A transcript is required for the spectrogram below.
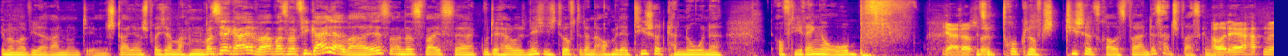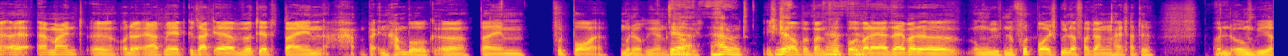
immer mal wieder ran und den Stadionsprecher machen, was ja geil war, was aber viel geiler war ist, und das weiß der gute Harold nicht, ich durfte dann auch mit der T-Shirt-Kanone auf die Ränge oben pff, ja, das mit so Druckluft-T-Shirts rausfahren, das hat Spaß gemacht. Aber der hat mir, äh, er meint, äh, oder er hat mir jetzt gesagt, er wird jetzt bei in, in Hamburg äh, beim Football moderieren, glaube ich. Harold. Ich ja, glaube beim Football, ja, weil er ja selber äh, irgendwie eine Footballspieler-Vergangenheit hatte und irgendwie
